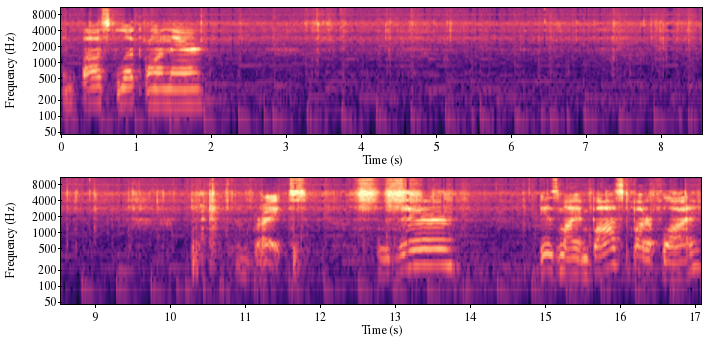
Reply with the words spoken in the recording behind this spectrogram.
embossed look on there. Right. So there is my embossed butterfly.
